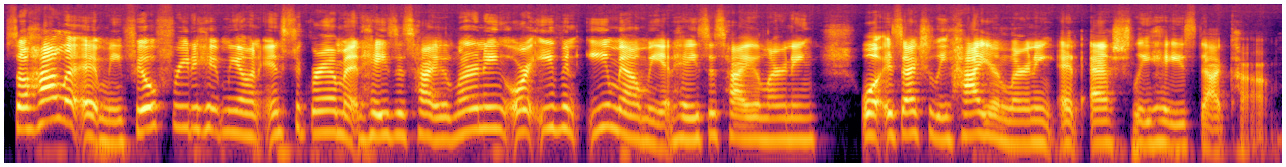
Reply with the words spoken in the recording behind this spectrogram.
So holla at me. Feel free to hit me on Instagram at Hayes Higher Learning or even email me at Hayes Higher Learning. Well, it's actually higher learning at ashleyhayes.com.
